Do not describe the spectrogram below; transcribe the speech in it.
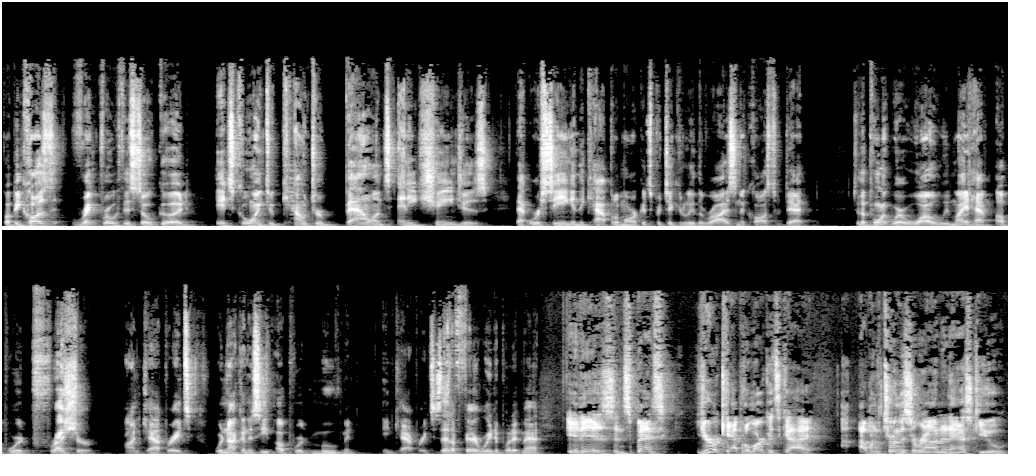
But because rent growth is so good, it's going to counterbalance any changes that we're seeing in the capital markets, particularly the rise in the cost of debt, to the point where while we might have upward pressure on cap rates, we're not going to see upward movement in cap rates. Is that a fair way to put it, Matt? It is. And Spence, you're a capital markets guy. I want to turn this around and ask you,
